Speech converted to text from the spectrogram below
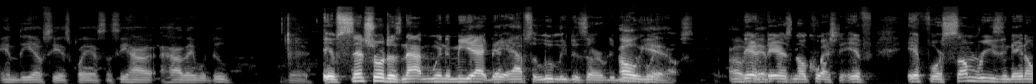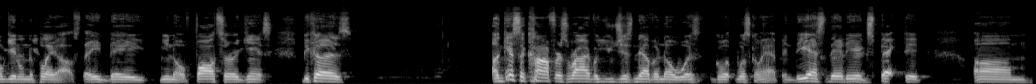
in the FCS playoffs and see how how they would do. But, if Central does not win the MEAC, they absolutely deserve to be oh, in the yeah. playoffs. Oh, there, there's no question. If if for some reason they don't get in the playoffs, they they you know falter against because against a conference rival, you just never know what's what's going to happen. Yes, they're the expected um,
